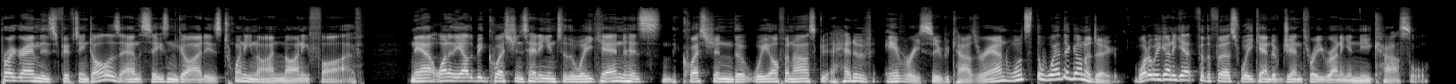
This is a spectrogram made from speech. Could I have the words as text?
Program is $15 and the season guide is $29.95. Now, one of the other big questions heading into the weekend is the question that we often ask ahead of every supercars round. What's the weather going to do? What are we going to get for the first weekend of Gen 3 running in Newcastle?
